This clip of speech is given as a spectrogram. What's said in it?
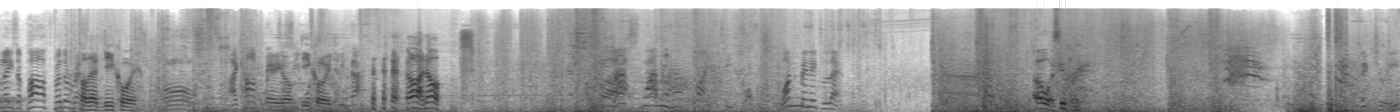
blaze a path for the rest. Oh, that decoy. Oh, I can't wait There you go, see you decoyed. do with oh no! That's why we have fire teeth. One minute left. Oh, a super. Victory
